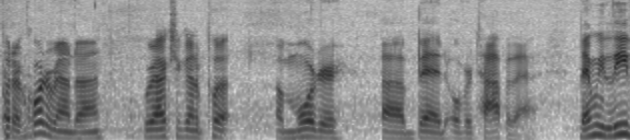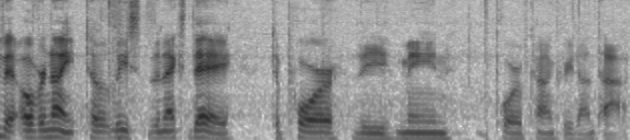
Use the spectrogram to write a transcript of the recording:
put our quarter round on, we're actually gonna put a mortar uh, bed over top of that. Then we leave it overnight till at least the next day to pour the main pour of concrete on top.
